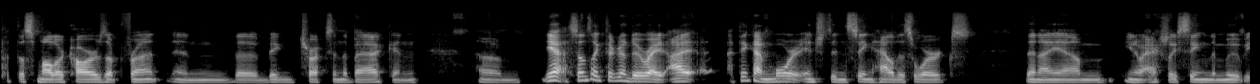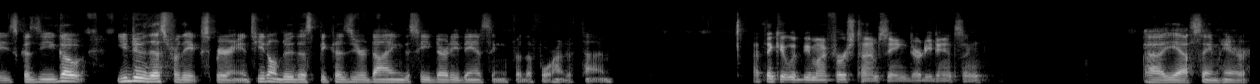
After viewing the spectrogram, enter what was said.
put the smaller cars up front and the big trucks in the back, and um, yeah, sounds like they're going to do it right. I I think I'm more interested in seeing how this works than I am, you know, actually seeing the movies because you go you do this for the experience. You don't do this because you're dying to see Dirty Dancing for the 400th time. I think it would be my first time seeing Dirty Dancing. Uh, yeah, same here.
